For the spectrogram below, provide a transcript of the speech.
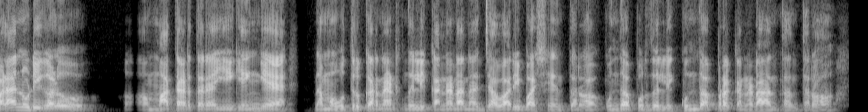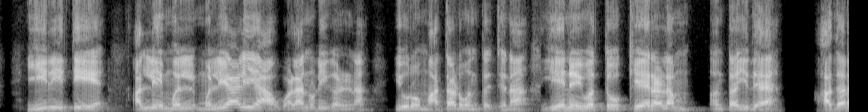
ಒಳನುಡಿಗಳು ಮಾತಾಡ್ತಾರೆ. ಈಗ ಹೆಂಗೆ ನಮ್ಮ ಉತ್ತರ ಕರ್ನಾಟಕದಲ್ಲಿ ಕನ್ನಡನ ಜವಾರಿ ಭಾಷೆ ಅಂತಾರೋ, ಕುಂದಾಪುರದಲ್ಲಿ ಕುಂದಾಪುರ ಕನ್ನಡ ಅಂತ ಅಂತಾರೋ ಈ ರೀತಿ ಅಲ್ಲಿ ಮಲ್, ಮಲಯಾಳಿಯ ಒಳನುಡಿಗಳನ್ನ ಇವರು ಮಾತಾಡುವಂಥ ಜನ. ಏನು ಇವತ್ತು ಕೇರಳಂ ಅಂತ ಇದೆ. ಅದರ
